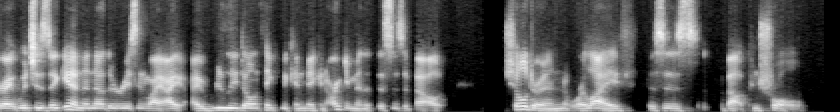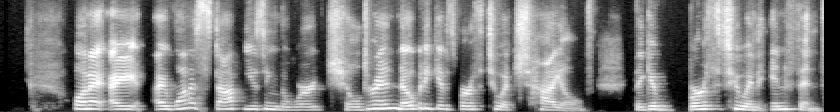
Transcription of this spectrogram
right which is again another reason why I, I really don't think we can make an argument that this is about children or life this is about control well, and I I, I want to stop using the word children. Nobody gives birth to a child. They give birth to an infant.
